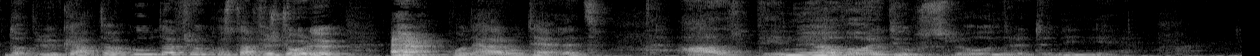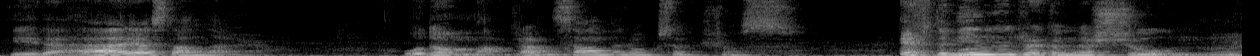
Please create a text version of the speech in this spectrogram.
De brukar alltid ha goda frukostar förstår du, på det här hotellet. Alltid när jag varit i Oslo under en turné. Det är det här jag stannar. Och de andra ensemblen också förstås. Efter min rekommendation.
